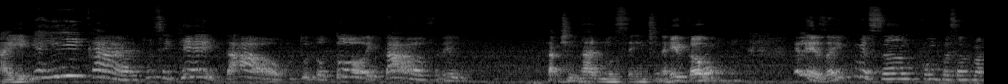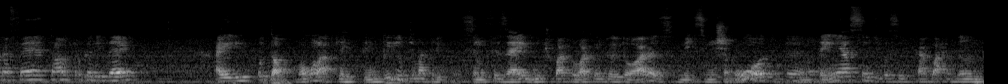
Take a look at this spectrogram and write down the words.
Aí ele, e aí, cara, que não sei o que e tal, futuro doutor e tal. Eu falei, sabe de nada inocente, né? Então, beleza. Aí começando, fomos começando a tomar café e tal, trocando ideia. Aí ele, então, vamos lá, porque tem um período de matrícula. Se você não fizer em 24 horas, 38 horas, medicina chama o outro. Uhum. Não tem essa de você ficar guardando.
